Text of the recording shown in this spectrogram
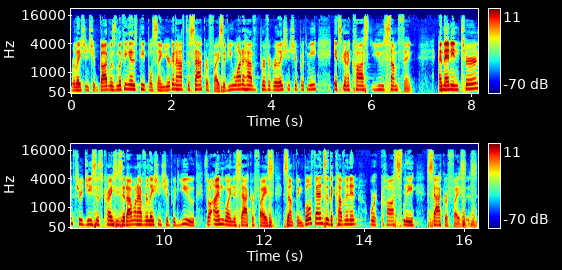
relationship. God was looking at His people saying, You're going to have to sacrifice. If you want to have a perfect relationship with me, it's going to cost you something. And then in turn, through Jesus Christ, he said, I want to have a relationship with you, so I'm going to sacrifice something. Both ends of the covenant were costly sacrifices.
